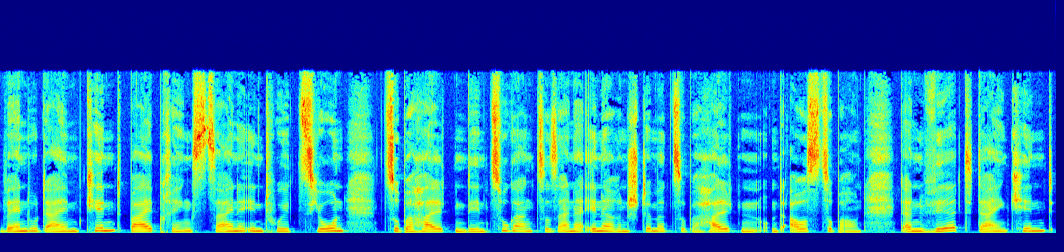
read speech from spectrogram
wenn du deinem Kind beibringst, seine Intuition zu behalten, den Zugang zu seiner inneren Stimme zu behalten und auszubauen, dann wird dein Kind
